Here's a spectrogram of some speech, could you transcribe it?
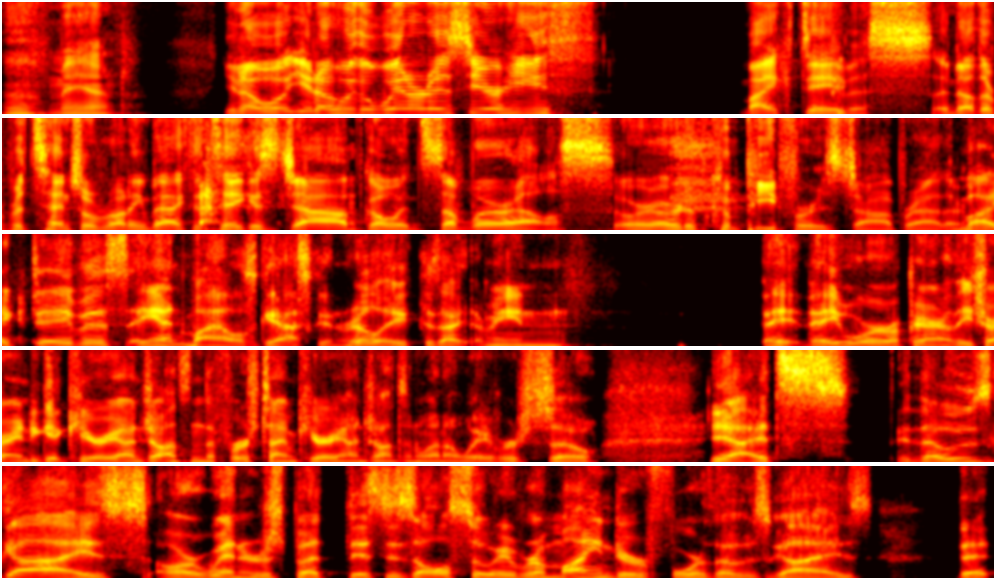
Oh man. You know what? You know who the winner is here, Heath? Mike Davis, another potential running back to take his job, going somewhere else, or, or to compete for his job, rather. Mike Davis and Myles Gaskin, really, because I, I mean, they they were apparently trying to get on Johnson the first time on Johnson went on waivers. So, yeah, it's those guys are winners, but this is also a reminder for those guys that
